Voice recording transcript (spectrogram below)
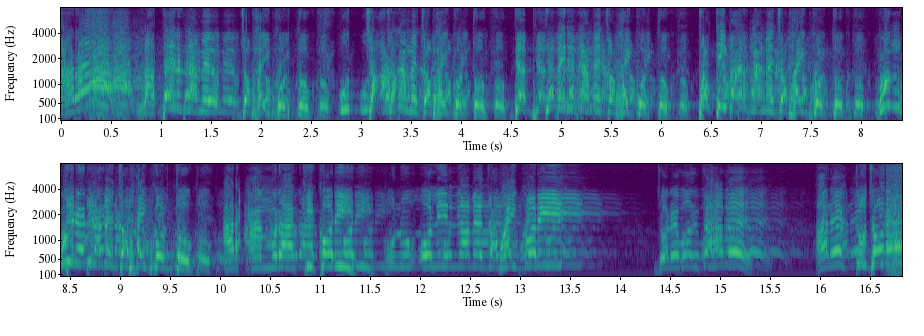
তারা লাতের নামে জবাই করত, উচ্চার নামে জবাই করত। দেব দেবের নামে জবাই করত প্রতিমার নামে জবাই করত মন্দিরের নামে জবাই করত আর আমরা কি করি? কোন অলির নামে জবাই করি? জোরে বলতে হবে? আর একটু জোরে।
